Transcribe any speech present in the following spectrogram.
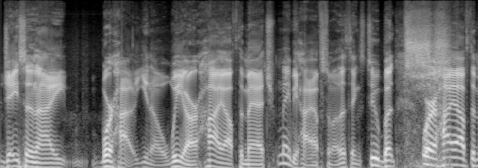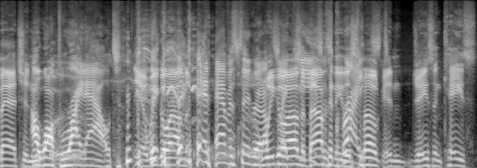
Jason and I we're high. You know, we are high off the match, maybe high off some other things too, but we're high off the match. And I walked right out. Yeah, we go out and have a cigarette. We go like, out on the balcony Christ." to smoke, and Jason Case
